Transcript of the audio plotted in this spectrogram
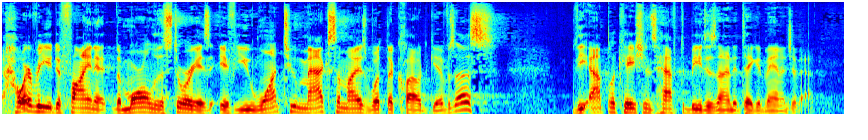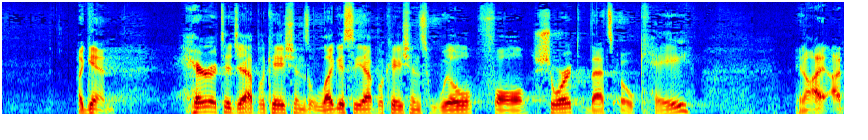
However, you define it, the moral of the story is if you want to maximize what the cloud gives us, the applications have to be designed to take advantage of that. Again, heritage applications, legacy applications will fall short. That's okay. You know, I, I,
